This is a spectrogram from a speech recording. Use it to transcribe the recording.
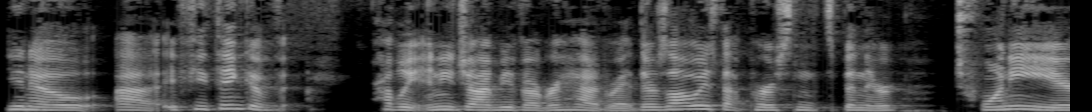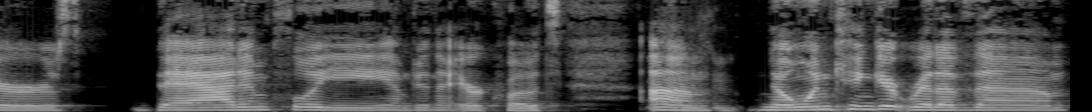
you know, uh, if you think of probably any job you've ever had, right? There's always that person that's been there 20 years, bad employee. I'm doing the air quotes. Um, no one can get rid of them.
